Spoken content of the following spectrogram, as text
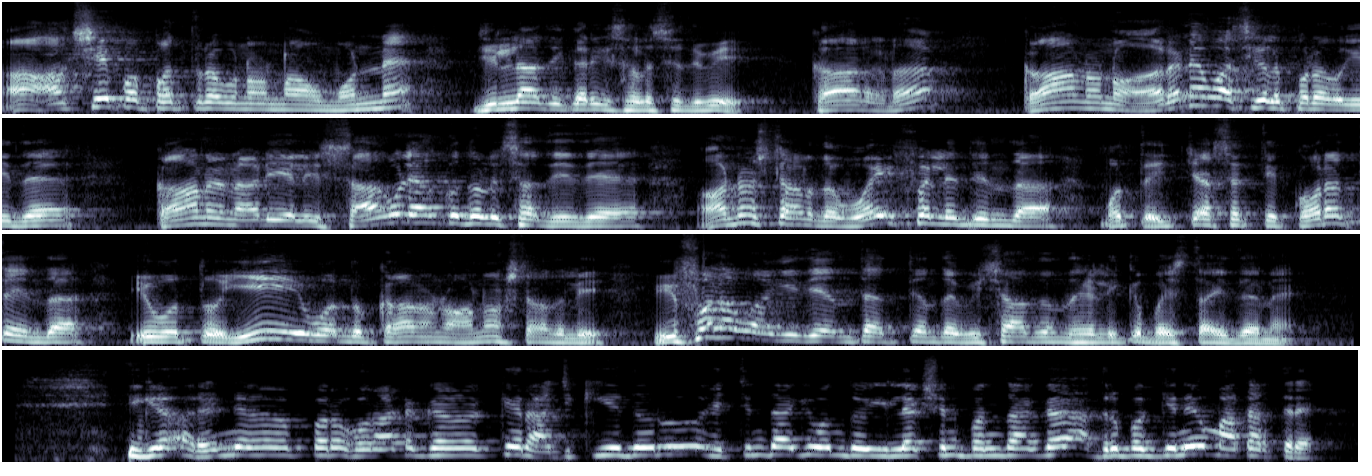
ಆಕ್ಷೇಪ ಪತ್ರವನ್ನು ನಾವು ಮೊನ್ನೆ ಜಿಲ್ಲಾಧಿಕಾರಿಗೆ ಸಲ್ಲಿಸಿದ್ವಿ. ಕಾರಣ ಕಾನೂನು ಅರಣ್ಯವಾಸಿಗಳ ಪರವಾಗಿದೆ. ಕಾನೂನು ಅಡಿಯಲ್ಲಿ ಸಾಗುವಳಿ ಹಾಕೋದಕ್ಕೆ ಸಾಧ್ಯ ಇದೆ. ಅನುಷ್ಠಾನದ ವೈಫಲ್ಯದಿಂದ ಮತ್ತು ಇಚ್ಛಾಶಕ್ತಿ ಕೊರತೆಯಿಂದ ಇವತ್ತು ಈ ಒಂದು ಕಾನೂನು ಅನುಷ್ಠಾನದಲ್ಲಿ ವಿಫಲವಾಗಿದೆ ಅಂತ ಅತ್ಯಂತ ವಿಷಾದದಿಂದ ಹೇಳಲಿಕ್ಕೆ ಬಯಸ್ತಾ ಇದ್ದೇನೆ. ಈಗ ಅರಣ್ಯ ಪರ ಹೋರಾಟಗಾರಕ್ಕೆ ರಾಜಕೀಯದವರು ಹೆಚ್ಚಿನದಾಗಿ ಒಂದು ಇಲೆಕ್ಷನ್ ಬಂದಾಗ ಅದ್ರ ಬಗ್ಗೆನೇ ಮಾತಾಡ್ತಾರೆ.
